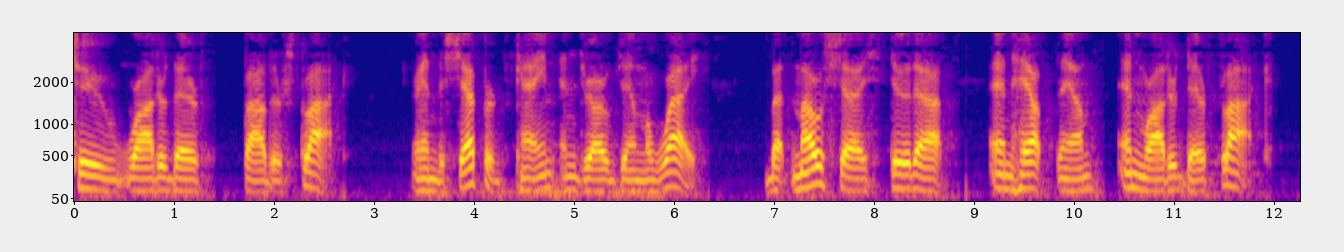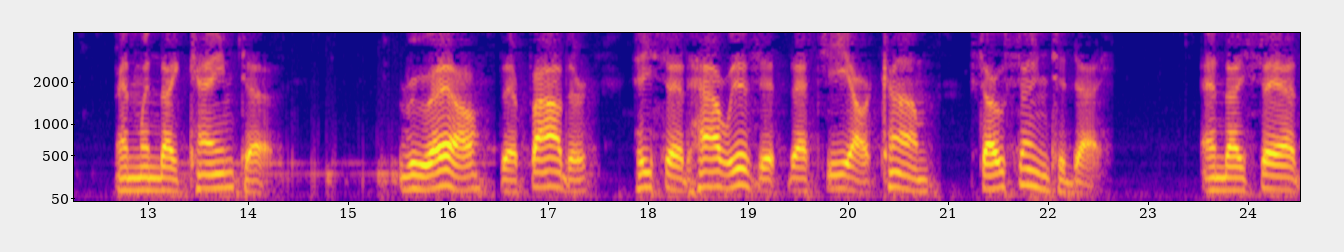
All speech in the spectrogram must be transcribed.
to water their father's flock. And the shepherds came and drove them away. But Moshe stood up and helped them and watered their flock. And when they came to Ruel, their father, he said, How is it that ye are come so soon today? And they said,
